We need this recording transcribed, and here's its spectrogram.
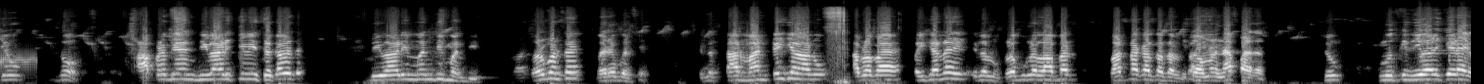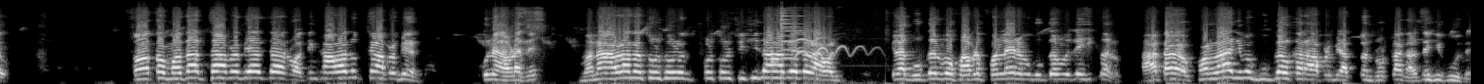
કેવું? જો આપણે બેન દિવાળી કેવી છે ખબર છે? દિવાળી મંદી મંદી. બરોબર છે? બરોબર છે. એટલે તાર માન કઈ જવાનું? આપડા પાસે પૈસા નહીં એટલે લુકડા બુકડા લાભા વાત ના કરતા તમે તો હમણાં ના પાડતા. શું? મુદકી દિવાળી ચડાયો. તો તો મજા જ છે આપડે બેન રોટિંગ ખાવાનું જ છે આપડે બેન. કોને આવડા છે? મને આવડા ને થોડું થોડું થોડું થોડું શીખી દા બે આવડી પેલા ગૂગલમાં આપણે ફોન લઈને ગૂગલમાં જઈ શીખવાનું. હા તો ફોન લાવે ને એમાં ગૂગલ કરા આપડે બે આપતો રોટલા ઘરતે શીખવું છે.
